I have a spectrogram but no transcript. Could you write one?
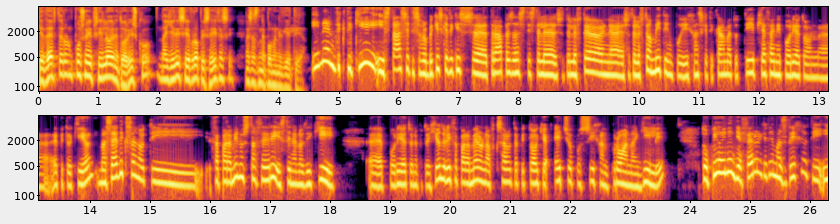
Και δεύτερον, πόσο υψηλό είναι το ρίσκο να γυρίσει η Ευρώπη σε ύφεση μέσα στην επόμενη διετία. Είναι ενδεικτική η στάση της Ευρωπαϊκής Κεντρικής ε, Τράπεζας στο τελευταίο, στο τελευταίο meeting που είχαν σχετικά με το τι, ποια θα είναι η πορεία των ε, επιτοκίων. Μας έδειξαν ότι θα παραμείνουν σταθεροί στην ενωδική ε, πορεία των επιτοκίων, δηλαδή θα παραμένουν να αυξάνουν τα επιτόκια έτσι όπως είχαν προαναγγείλει. Το οποίο είναι ενδιαφέρον γιατί μας δείχνει ότι η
